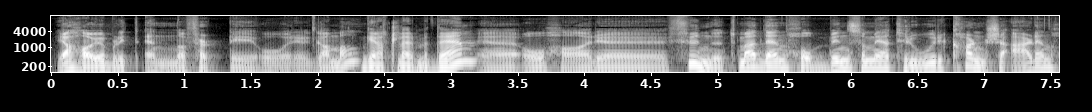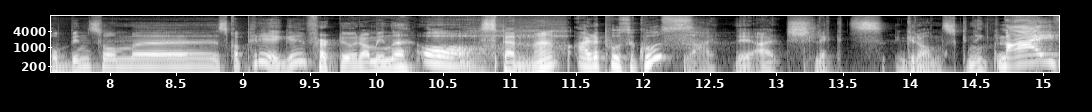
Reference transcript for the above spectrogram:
Jeg har jo blitt 41 år gammel. Gratulerer med det. eh, Og har eh, funnet meg den hobbyen som jeg tror kanskje er den hobbyen som eh, skal prege 40-åra mine. Åh, Spennende. er det posekos? Nei, det er slektsgranskning. Nei!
